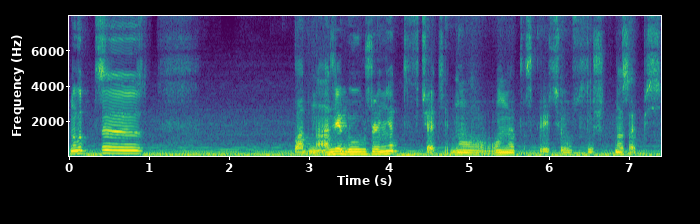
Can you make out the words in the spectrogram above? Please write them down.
Ну вот... э, Ладно, Олега уже нет в чате, но он это, скорее всего, услышит на записи.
